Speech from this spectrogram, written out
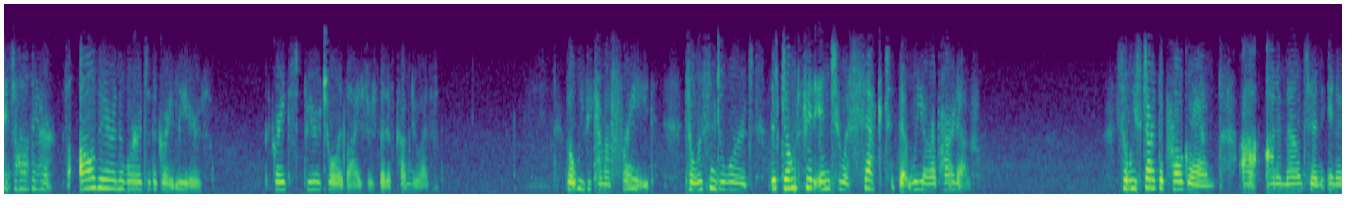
It's all there. It's all there in the words of the great leaders, the great spiritual advisors that have come to us. But we become afraid to listen to words that don't fit into a sect that we are a part of. So we start the program uh, on a mountain in a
